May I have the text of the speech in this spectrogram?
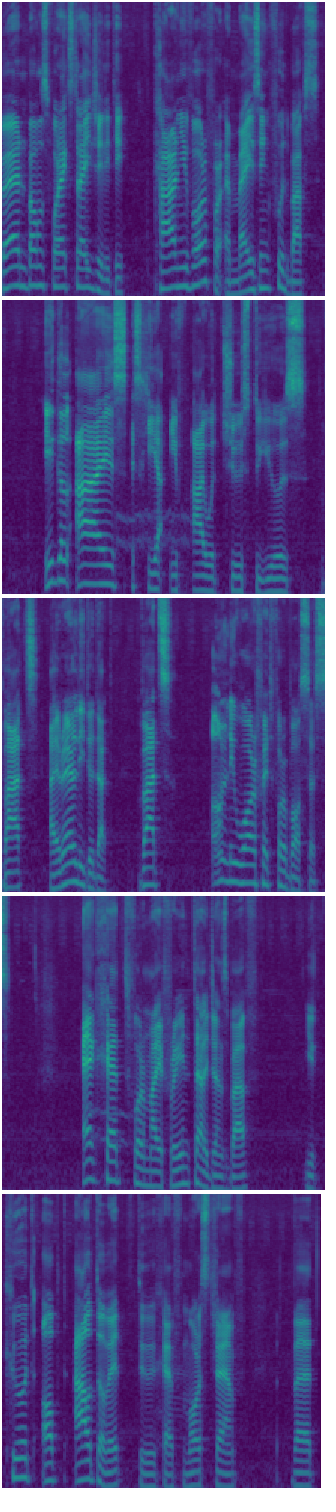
Bird Bones for extra agility. Carnivore for amazing food buffs. Eagle Eyes is here if I would choose to use VATS. I rarely do that. VATS only worth it for bosses. Egghead for my free intelligence buff. You could opt out of it to have more strength, but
